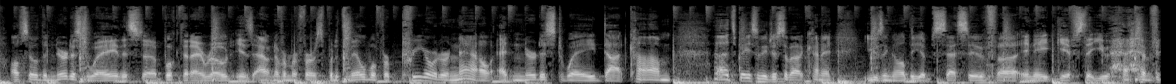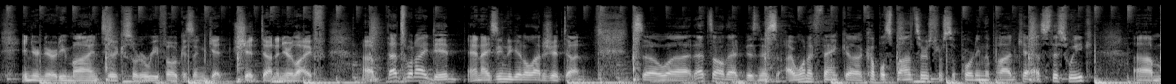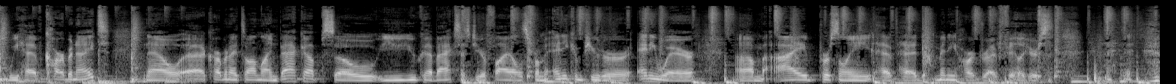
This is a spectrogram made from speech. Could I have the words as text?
Also, The Nerdist Way, this uh, book that I wrote, is out November 1st, but it's available for pre order now at nerdistway.com. Uh, it's basically just about kind of using all the obsessive, uh, innate gifts that you have in your nerdy mind to sort of refocus and get shit done in your life. Uh, that's what I did, and I seem to get a lot of shit done. So uh, that's all that business. I want to thank a couple sponsors for supporting the podcast this week. Um, we have Carbonite. Now, uh, Carbonite's online backup, so you, you have access to your files from any computer anywhere. Um, I personally have had many hard drive failures.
